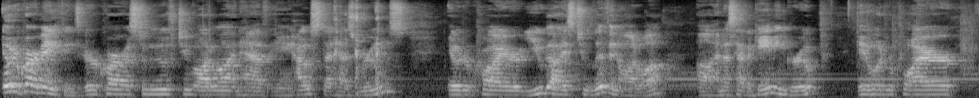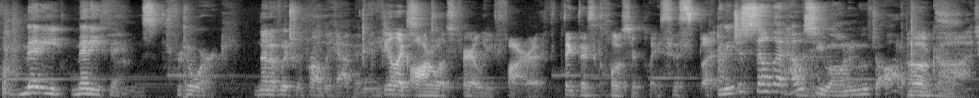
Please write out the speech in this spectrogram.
It would require many things. It would require us to move to Ottawa and have a house that has rooms. it would require you guys to live in Ottawa uh, and us have a gaming group. It would require many, many things for to work. None of which would probably happen. I feel like Ottawa's fairly far. I think there's closer places, but I mean, just sell that house you own and move to Ottawa. oh god,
